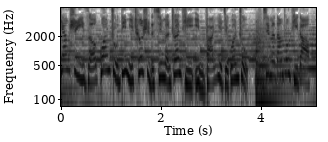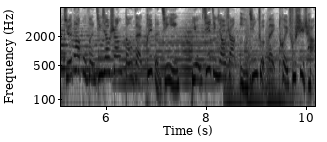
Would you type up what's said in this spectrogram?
央视一则关注低迷车市的新闻专题引发业界关注。新闻当中提到，绝大部分经销商都在亏本经营，有些经销商已经准备退出市场，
